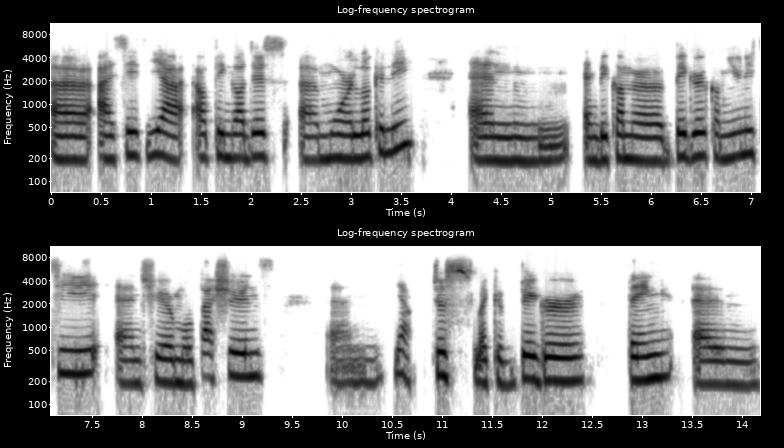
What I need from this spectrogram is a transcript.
uh, i see yeah helping others uh, more locally and and become a bigger community and share more passions and yeah just like a bigger thing and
